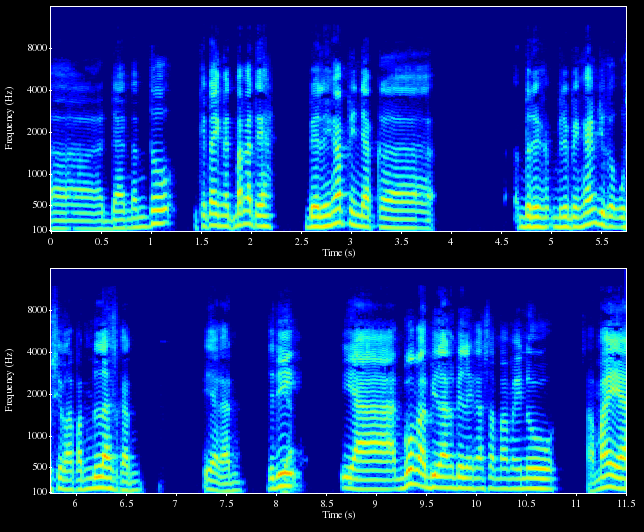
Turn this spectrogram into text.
Eh, dan tentu kita ingat banget ya Bellingham pindah ke Bir- Birmingham juga usia 18 kan. Iya kan? Jadi ya. gue nggak bilang Bellingham sama Menu sama ya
